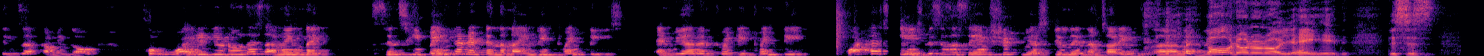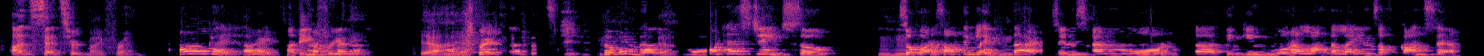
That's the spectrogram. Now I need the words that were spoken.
things are coming out. So why did you do this? I mean, like since he painted it in the 1920s and we are in 2020, what has changed? This is the same shit we are still in. I'm sorry. Uh, oh no no no! Hey, hey, this is uncensored, my friend. Oh, okay, all right. Much, Speak much freely. Better. Yeah. yeah. so, I mean, uh, yeah. what has changed? So, mm-hmm. so for something like mm-hmm. that, since I'm more uh, thinking more along the lines of concept,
